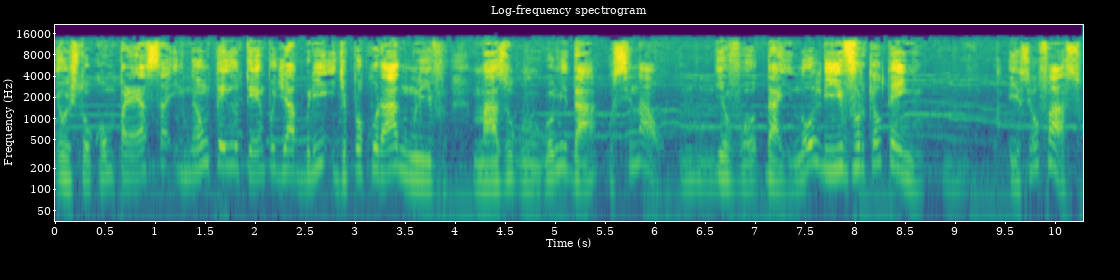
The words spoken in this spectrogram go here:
Eu estou com pressa e não tenho tempo de abrir, de procurar num livro. Mas o Google me dá o sinal. E eu vou daí no livro que eu tenho. Isso eu faço.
